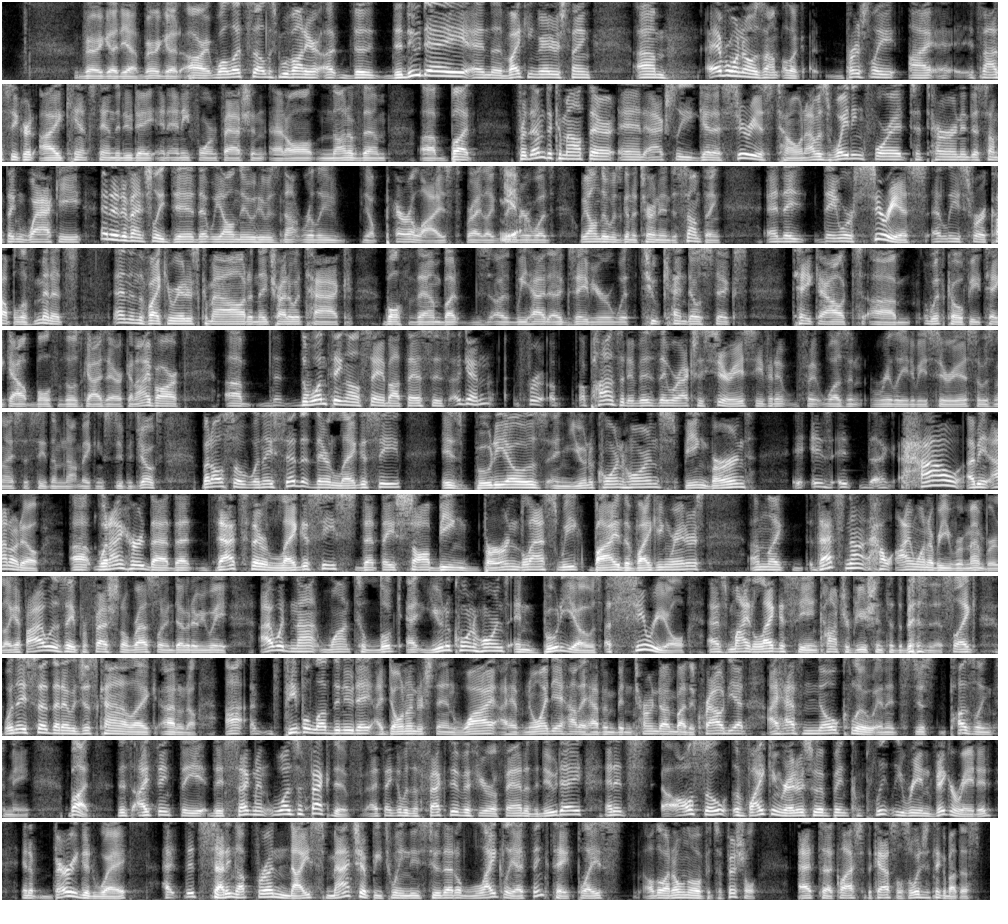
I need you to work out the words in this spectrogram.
Very good. Yeah, very good. All right. Well, let's uh, let's move on here. Uh, the the New Day and the Viking Raiders thing. Um, everyone knows. I'm look, personally, I it's not a secret. I can't stand the New Day in any form, fashion at all. None of them. Uh, but for them to come out there and actually get a serious tone, I was waiting for it to turn into something wacky, and it eventually did. That we all knew he was not really, you know, paralyzed, right? Like Xavier Yeah. Woods. We all knew it was going to turn into something. And they they were serious at least for a couple of minutes. And then the Viking Raiders come out and they try to attack both of them, but uh, we had Xavier with two kendo sticks take out um, with Kofi, take out both of those guys, Erik and Ivar. Uh, the, the one thing I'll say about this is, again, for a, a, positive is they were actually serious, even if it wasn't really to be serious. It was nice to see them not making stupid jokes. But also, when they said that their legacy is Booty-O's and unicorn horns being burned, is it how? I mean, I don't know. Uh, when I heard that, that that's their legacy that they saw being burned last week by the Viking Raiders, I'm like, that's not how I want to be remembered. Like, if I was a professional wrestler in WWE, I would not want to look at unicorn horns and Booty-O's, a cereal, as my legacy and contribution to the business. Like, when they said that, it was just kind of like, I don't know. Uh, people love the New Day. I don't understand why. I have no idea how they haven't been turned on by the crowd yet. I have no clue, and it's just puzzling to me. But this, I think the the segment was effective. I think it was effective if you're a fan of the New Day, and it's also the Viking Raiders who have been completely reinvigorated in a very good way. It's setting up for a nice matchup between these two that'll likely, I think, take place. Although I don't know if it's official at uh, Clash of the Castle. So, what did you think about this?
